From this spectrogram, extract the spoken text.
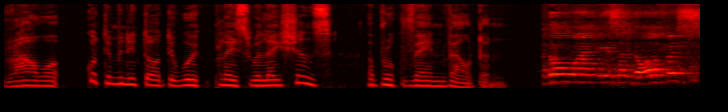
rāua ko te minita te Workplace Relations, a Brooke Van Velden. No one is in the office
